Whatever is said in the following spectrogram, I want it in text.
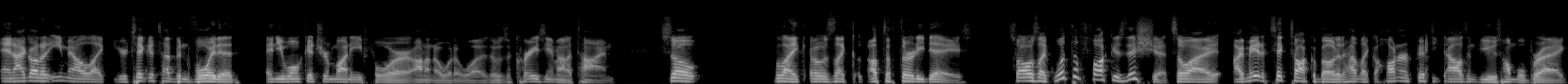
and I got an email like your tickets have been voided and you won't get your money for I don't know what it was. It was a crazy amount of time. So like it was like up to 30 days. So I was like, what the fuck is this shit? So I I made a TikTok about it. it had like 150,000 views, humble brag.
